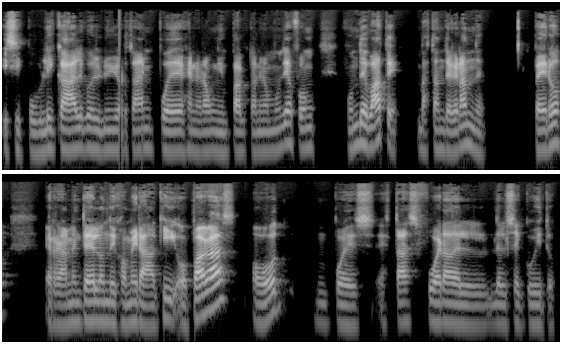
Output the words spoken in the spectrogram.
Y si publica algo el New York Times puede generar un impacto a nivel mundial. Fue un, fue un debate bastante grande. Pero realmente Elon dijo, mira, aquí o pagas o pues estás fuera del, circuito.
